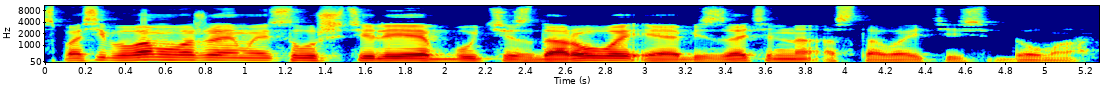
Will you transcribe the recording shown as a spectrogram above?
Спасибо вам, уважаемые слушатели. Будьте здоровы и обязательно оставайтесь дома.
